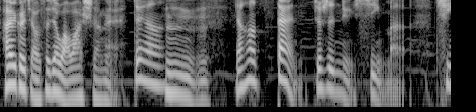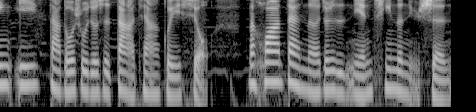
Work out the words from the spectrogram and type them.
还有一个角色叫娃娃生哎，对啊，嗯嗯，然后旦就是女性嘛，青衣大多数就是大家闺秀，那花旦呢就是年轻的女生，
